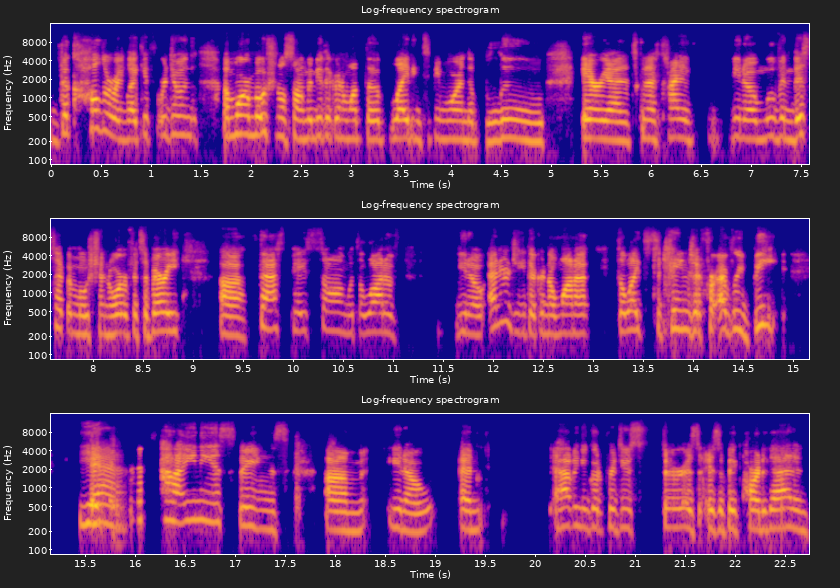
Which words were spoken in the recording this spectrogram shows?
the coloring like if we're doing a more emotional song maybe they're going to want the lighting to be more in the blue area and it's going to kind of you know move in this type of motion or if it's a very uh, fast paced song with a lot of you know energy they're going to want to the lights to change it for every beat Yeah. the tiniest things um you know and having a good producer is, is a big part of that and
